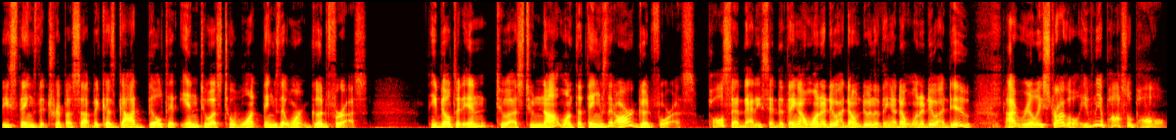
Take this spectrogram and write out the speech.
these things that trip us up because God built it into us to want things that weren't good for us. He built it into us to not want the things that are good for us. Paul said that. He said, The thing I want to do, I don't do, and the thing I don't want to do, I do. I really struggle. Even the Apostle Paul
